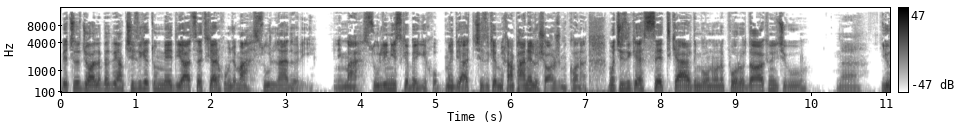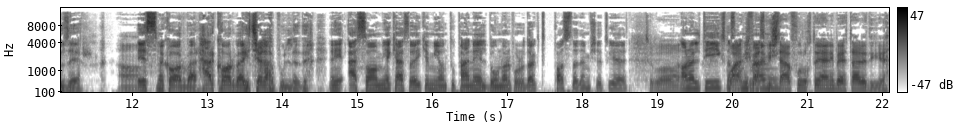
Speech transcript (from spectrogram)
یه چیز جالب بگم. چیزی که تو مدیا کردیم خب اونجا محصول نداری. یعنی محصولی نیست که بگی خب مدیا چیزی که می‌خوان پنل رو شارژ می‌کنن. ما چیزی که ست کردیم به عنوان product چی بود؟ نه. user. اسم کاربر هر کاربری چقدر پول داده. یعنی اسامی کسایی که میان تو پنل به عنوان product پاس داده میشه توی Analytics مثلا می‌فهمی بیشتر فروخته یعنی بهتره دیگه.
